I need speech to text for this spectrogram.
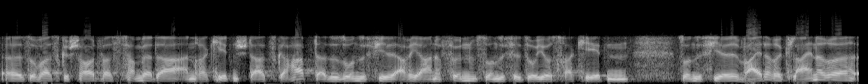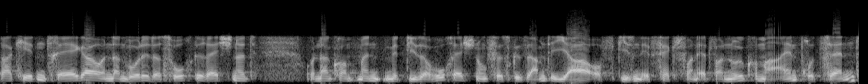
äh, sowas geschaut, was haben wir da an Raketenstarts gehabt, also so und so viel Ariane 5, so und so viel Soyuz-Raketen, so und so viel weitere kleinere Raketenträger und dann wurde das hochgerechnet und dann kommt man mit dieser Hochrechnung fürs gesamte Jahr auf diesen Effekt von etwa 0,1 Prozent.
